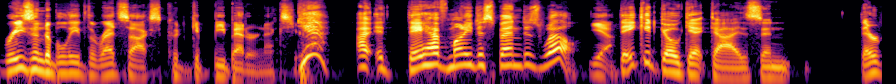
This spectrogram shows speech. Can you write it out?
reason to believe the Red Sox could get, be better next year. yeah, I, they have money to spend as well. Yeah. They could go get guys, and their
